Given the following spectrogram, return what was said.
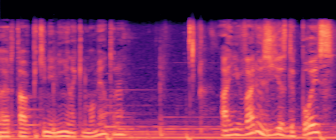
ela estava pequenininha naquele momento, né? Aí vários dias depois,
